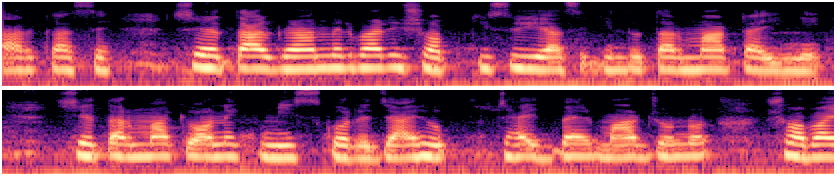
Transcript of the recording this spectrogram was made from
তার কাছে। সে তার গ্রামের বাড়ি সব কিছুই আছে, কিন্তু তার মাটাই নেই। সে তার মাকে অনেক মিস করে। যাই হোক, জাহিদ ভাইয়ের মার জন্য সবাই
